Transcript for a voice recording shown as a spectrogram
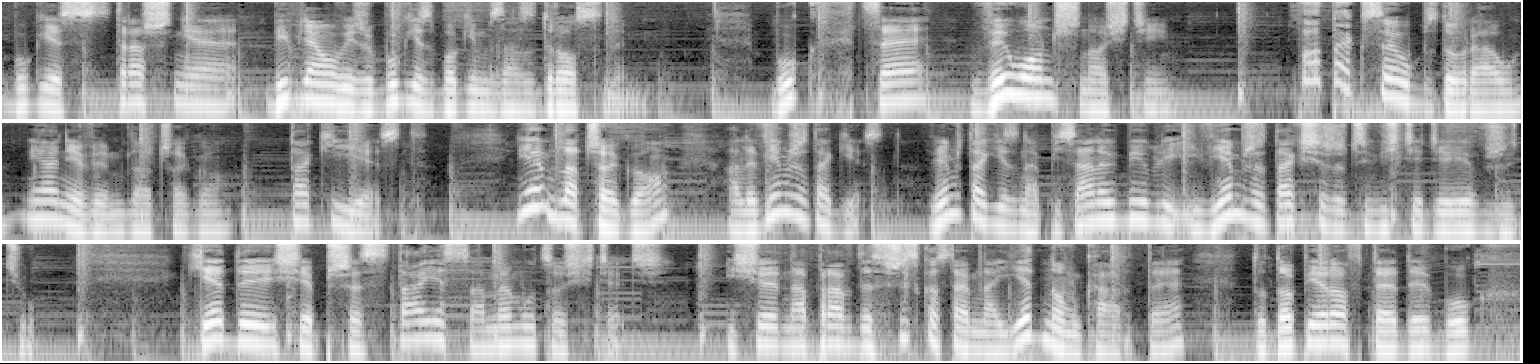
Bóg jest strasznie... Biblia mówi, że Bóg jest Bogiem zazdrosnym. Bóg chce wyłączności. Bo tak se ubzdurał. Ja nie wiem dlaczego. Taki jest. Nie wiem dlaczego, ale wiem, że tak jest. Wiem, że tak jest napisane w Biblii i wiem, że tak się rzeczywiście dzieje w życiu. Kiedy się przestaje samemu coś chcieć i się naprawdę wszystko staje na jedną kartę, to dopiero wtedy Bóg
